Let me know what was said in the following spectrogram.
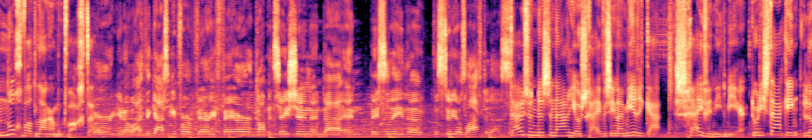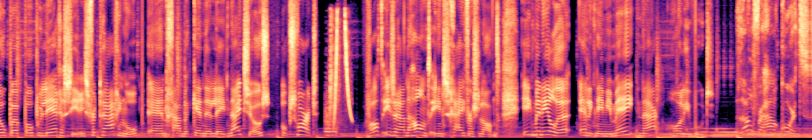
nog wat langer moet wachten. We're, you know, I think asking for very fair compensation, and uh, and basically the the studios laughed at us. Duizenden scenario-schrijvers in Amerika schrijven niet meer. Door die staking lopen populaire series vertraging op en gaan bekende late-night shows op zwart. Wat is er aan de hand in schrijversland? Ik ben Hilde en ik neem je mee naar Hollywood. Lang verhaal kort.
